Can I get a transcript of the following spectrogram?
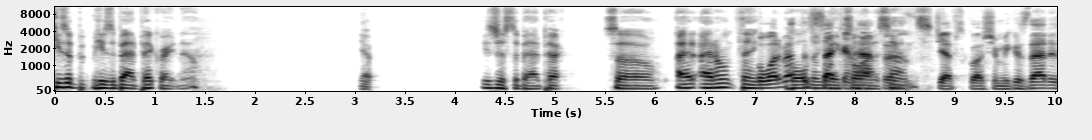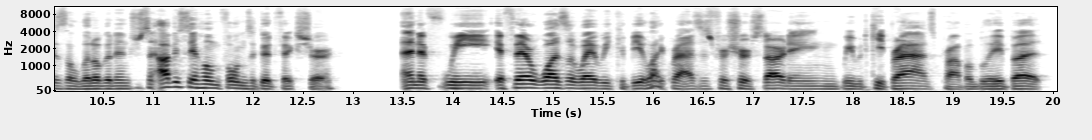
he's a he's a bad pick right now. Yep. He's just a bad pick. So I I don't think. But what about the second makes a lot half of sense. Jeff's question? Because that is a little bit interesting. Obviously, home Fulham's a good fixture, and if we if there was a way we could be like Raz is for sure starting, we would keep Raz probably. But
